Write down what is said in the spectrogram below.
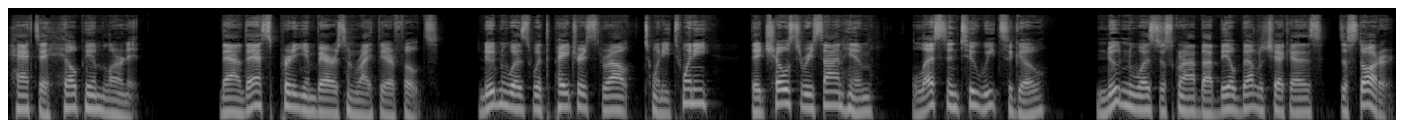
had to help him learn it. Now, that's pretty embarrassing right there, folks. Newton was with the Patriots throughout 2020. They chose to resign him less than two weeks ago. Newton was described by Bill Belichick as the starter.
